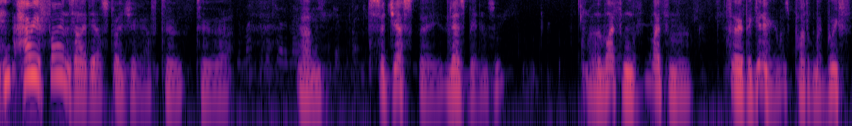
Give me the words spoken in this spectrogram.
Harry Fine's idea, strangely enough, to to uh, um, suggest the lesbianism. Well, right from right from the very beginning, it was part of my brief,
